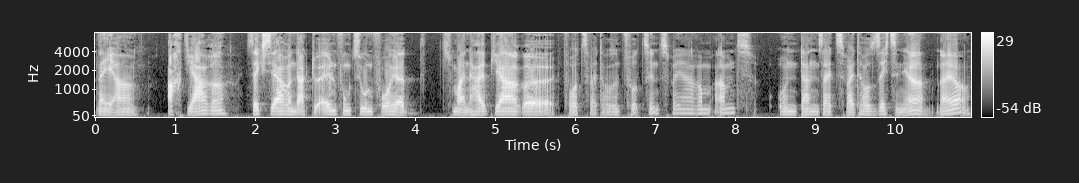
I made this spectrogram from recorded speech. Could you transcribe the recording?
naja, acht Jahre, sechs Jahre in der aktuellen Funktion, vorher zweieinhalb Jahre, vor 2014 zwei Jahre am Amt und dann seit 2016, ja, naja,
